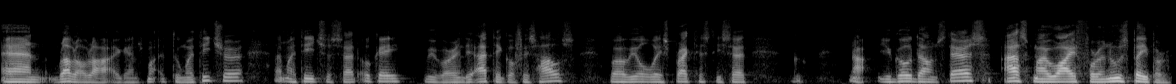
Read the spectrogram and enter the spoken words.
and blah, blah, blah against my, to my teacher. And my teacher said, okay, we were in the attic of his house where we always practiced. He said, now you go downstairs, ask my wife for a newspaper.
